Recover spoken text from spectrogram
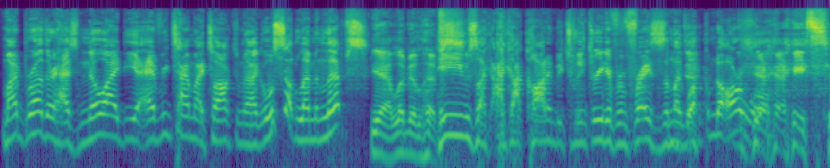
My brother has no idea. Every time I talk to him, I go, "What's up, lemon lips?" yeah, lemon lips. He was like, "I got caught in between three different phrases." I'm like, "Welcome to our world." Yeah, he's-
